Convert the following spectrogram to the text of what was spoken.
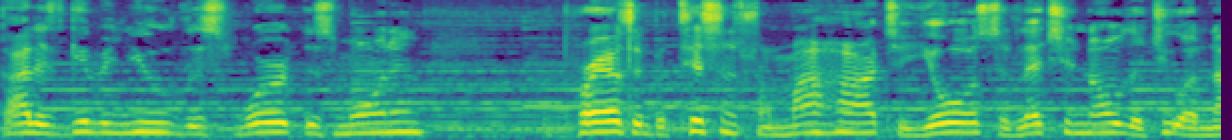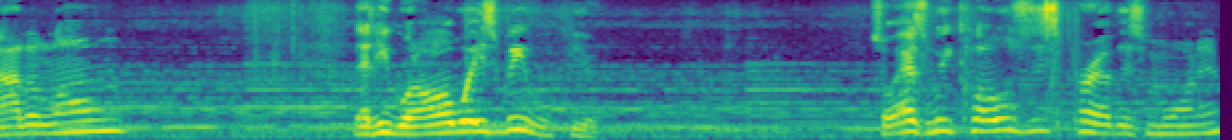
God has given you this word this morning, prayers and petitions from my heart to yours to let you know that you are not alone, that He will always be with you. So, as we close this prayer this morning,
